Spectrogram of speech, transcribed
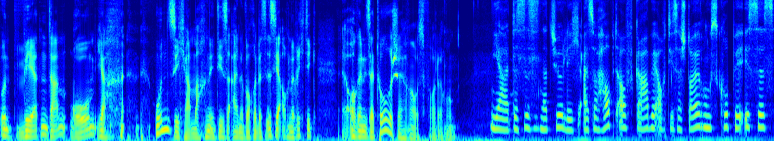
und werden dann Rom ja unsicher machen in diese eine Woche. Das ist ja auch eine richtig äh, organisatorische Herausforderung. Ja, das ist es natürlich. Also Hauptaufgabe auch dieser Steuerungsgruppe ist es,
